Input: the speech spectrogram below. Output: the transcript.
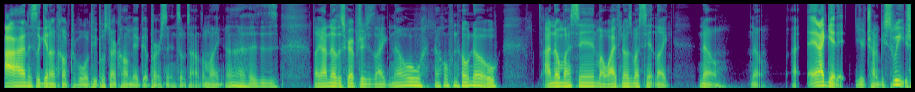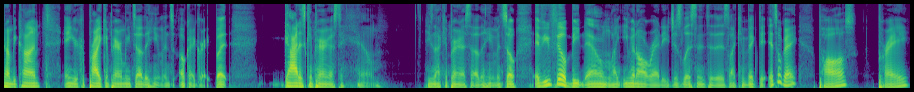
I honestly get uncomfortable when people start calling me a good person. Sometimes I'm like, uh, like I know the scriptures is like, no, no, no, no. I know my sin. My wife knows my sin. Like, no, no. And I get it. You're trying to be sweet. You're trying to be kind, and you're probably comparing me to other humans. Okay, great. But God is comparing us to Him. He's not comparing us to other humans. So if you feel beat down, like even already, just listening to this, like convicted, it's okay. Pause, pray.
